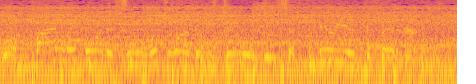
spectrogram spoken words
We're finally going to see which one of these two is the superior competitor.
